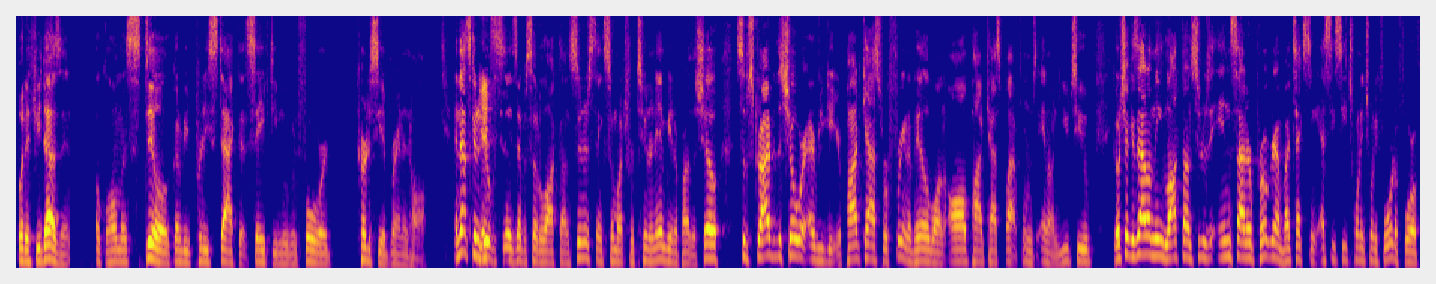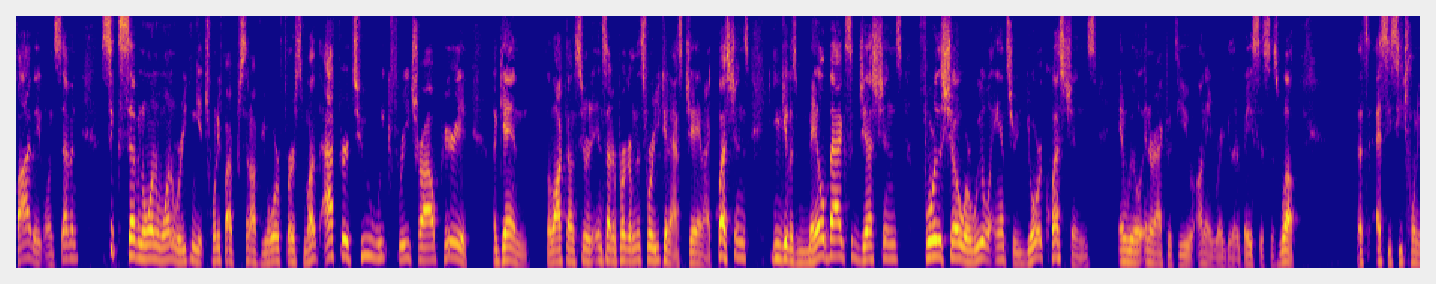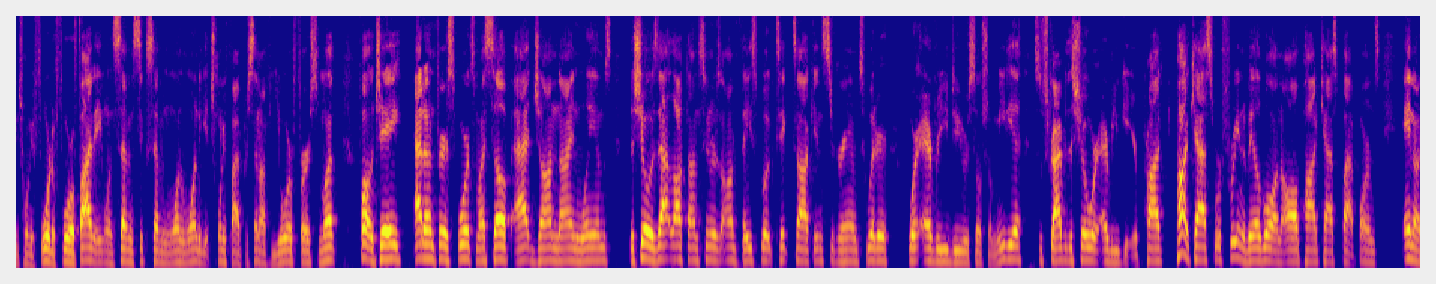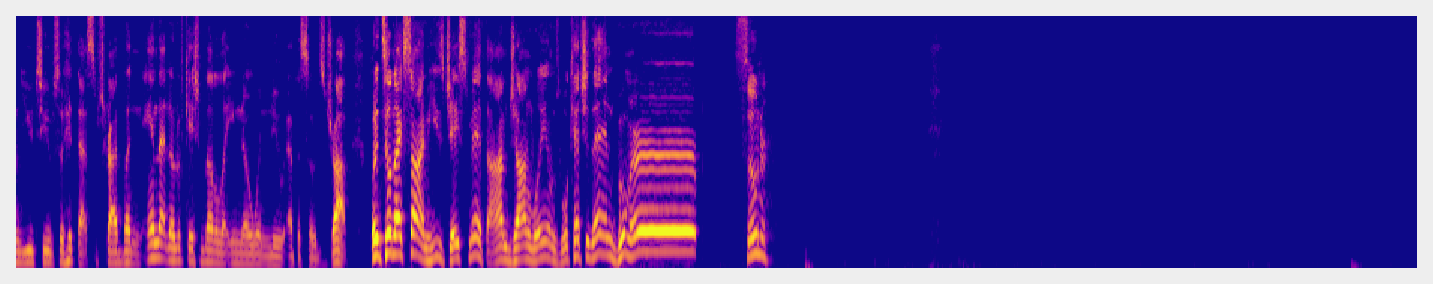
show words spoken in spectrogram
but if he doesn't, Oklahoma is still going to be pretty stacked at safety moving forward, courtesy of Brandon Hall. And that's going to yes. do it for today's episode of Locked On Sooners. Thanks so much for tuning in, being a part of the show. Subscribe to the show wherever you get your podcasts. We're free and available on all podcast platforms and on YouTube. Go check us out on the Locked On Sooners Insider Program by texting SEC 2024 to 405 817 6711, where you can get 25% off your first month after a two week free trial period. Again, the Locked On Sooner Insider Program. That's where you can ask Jay and I questions. You can give us mailbag suggestions for the show where we will answer your questions and we'll interact with you on a regular basis as well. That's SEC 2024 to 405 817 6711 to get 25% off your first month. Follow Jay at Unfair Sports, myself at John Nine Williams. The show is at Locked On Sooners on Facebook, TikTok, Instagram, Twitter, wherever you do your social media. Subscribe to the show wherever you get your pod- podcasts. We're free and available on all podcast platforms and on YouTube. So hit that subscribe button and that notification bell to let you know when new episodes drop. But until next time, he's Jay Smith. I'm John Williams. We'll catch you then. Boomer. Sooner.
